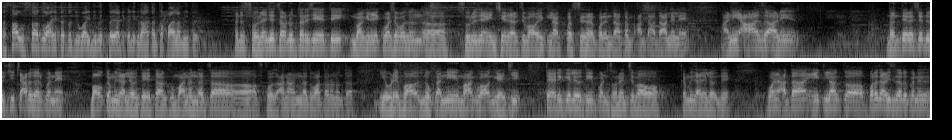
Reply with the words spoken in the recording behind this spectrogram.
कसा उत्साह जो आहे खरं तर दिवाळीनिमित्त या ठिकाणी ग्राहकांचा पाहायला मिळतो आता सोन्याचे चढउतार जे आहे ते मागील एक वर्षापासून अ, सुरू जे ऐंशी हजारचे भाव एक लाख पस्तीस हजारपर्यंत आता आता आता आलेले आहे. आणि आज आणि धनतेरसच्या दिवशी चार हजारपर्यंत भाव कमी झाले होते तर खूप आनंदाचा ऑफकोर्स आनंदाचं वातावरण होतं. एवढे भाव लोकांनी महाग भावात घ्यायची तयारी केली होती पण सोन्याचे भाव कमी झालेले होते. पण आता एक लाख परत अडीच हजार रुपयाने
